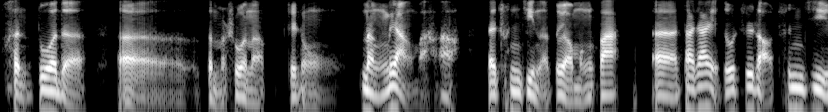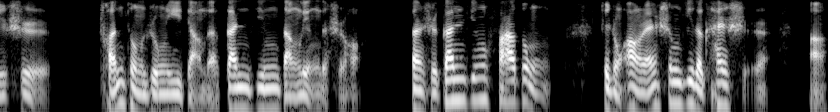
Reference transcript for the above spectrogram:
很多的。呃，怎么说呢？这种能量吧，啊，在春季呢都要萌发。呃，大家也都知道，春季是传统中医讲的肝经当令的时候。但是肝经发动，这种盎然生机的开始啊，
